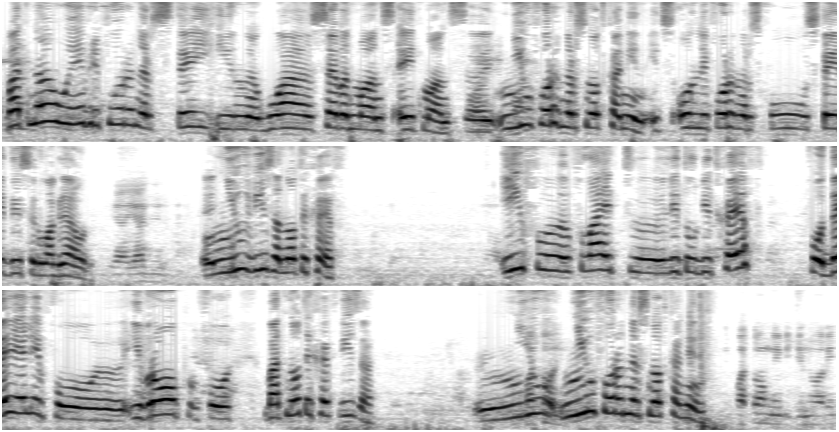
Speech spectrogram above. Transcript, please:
Я But now every foreigner stay in Goa seven months, eight months. Uh, new foreigners not come in. It's only foreigners who stay this in lockdown. я, я не знаю. A new visa not have. If uh, flight uh, little bit have for Delhi, for uh, Europe, for but not have visa. New Потом. new foreigners not come in. Потом, maybe January.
